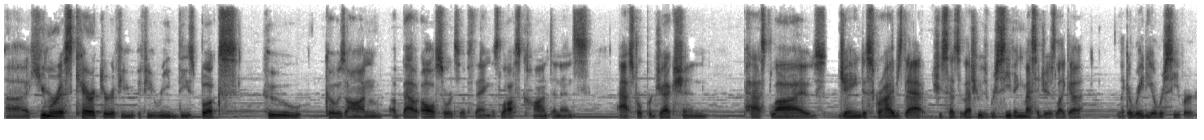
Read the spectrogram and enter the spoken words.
uh, humorous character. If you if you read these books, who goes on about all sorts of things: lost continents, astral projection, past lives. Jane describes that. She says that she was receiving messages like a like a radio receiver.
